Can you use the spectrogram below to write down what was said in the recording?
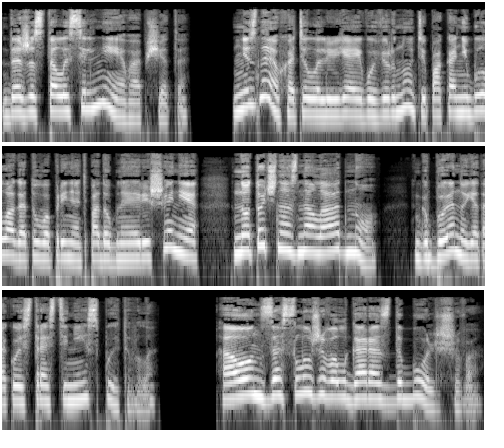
Даже стала сильнее вообще-то. Не знаю, хотела ли я его вернуть, и пока не была готова принять подобное решение, но точно знала одно — к Бену я такой страсти не испытывала а он заслуживал гораздо большего.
